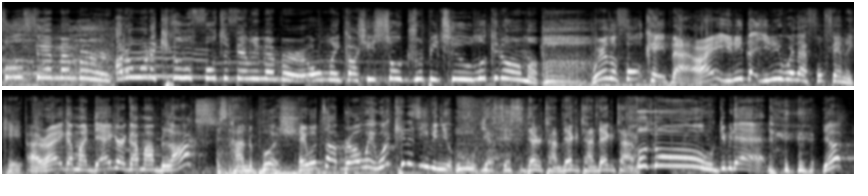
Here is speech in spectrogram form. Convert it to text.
full fam member. I don't want to kill a Foltyn family member. Oh my gosh, he's so drippy too. Look at him. Wear the Folt cape at, all right? You need that. You need to wear that Folt family cape. All right, got my dagger. I got my blocks. It's time to push. Hey, what's up, bro? Wait, what kid is even you? Oh, yes, yes, dagger time, dagger time, dagger time. Let's go. Give me that. yep,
